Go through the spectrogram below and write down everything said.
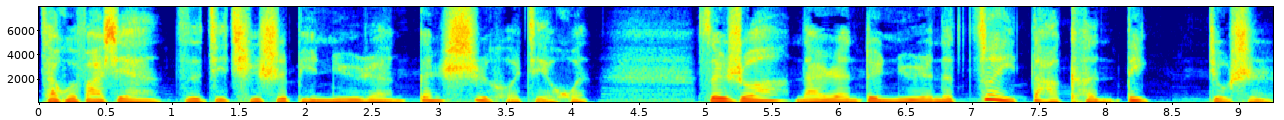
才会发现自己其实比女人更适合结婚。所以说，男人对女人的最大肯定，就是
